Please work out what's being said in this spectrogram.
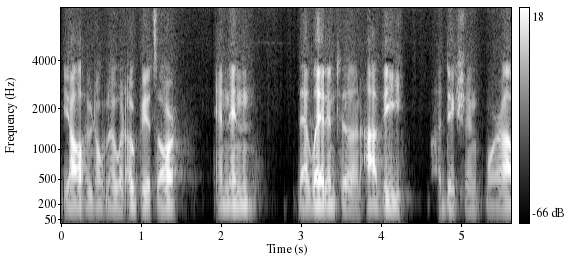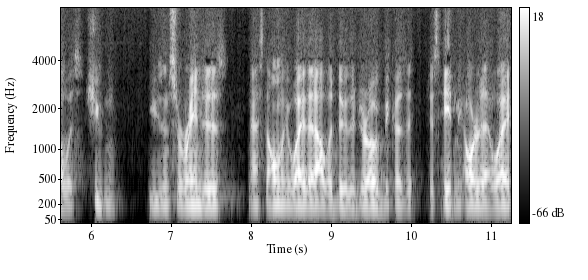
y'all who don't know what opiates are. And then that led into an IV addiction where I was shooting, using syringes. And that's the only way that I would do the drug because it just hit me harder that way.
